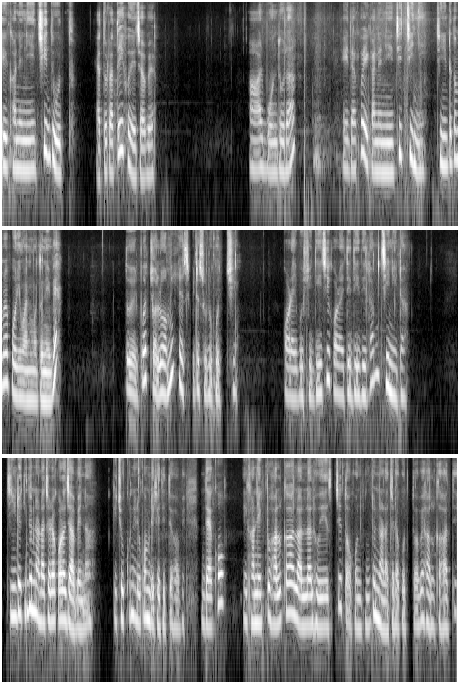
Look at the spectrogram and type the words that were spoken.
এখানে নিয়েছি দুধ, এতটাতেই হয়ে যাবে। আর বন্ধুরা, এই দেখো এখানে নিয়েছি চিনি। চিনিটা তোমরা পরিমাণ মতো নেবে। তো এরপর চলো আমি রেসিপিটা শুরু করছি। কড়াই বসিয়ে দিয়েছি, কড়াইতে দিয়ে দিলাম চিনিটা। চিনিটা কিন্তু নাড়াচাড়া করা যাবে না, কিছুক্ষণ এরকম রেখে দিতে হবে। দেখো, এখানে একটু হালকা লাল লাল হয়ে এসছে, তখন কিন্তু নাড়াচাড়া করতে হবে হালকা হাতে।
